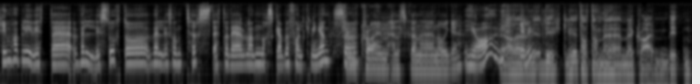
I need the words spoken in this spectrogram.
Krim har blitt eh, veldig stort og veldig sånn tørst etter det blant den norske befolkningen. Så... True crime-elskende Norge? Ja, virkelig. Ja, det er virkelig tatt av med, med crime-biten.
